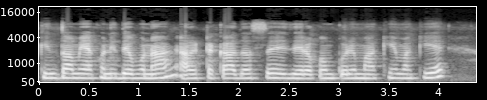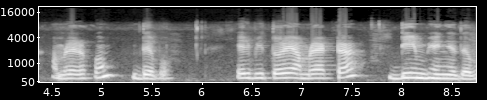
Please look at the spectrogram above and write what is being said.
কিন্তু আমি এখনই দেব না। আরেকটা কাজ আছে যে এরকম করে মাখিয়ে মাখিয়ে আমরা এরকম দেব। এর ভিতরে আমরা একটা ডিম ভেঙে দেব।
